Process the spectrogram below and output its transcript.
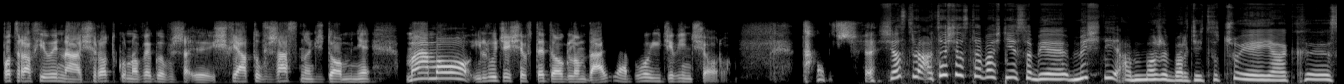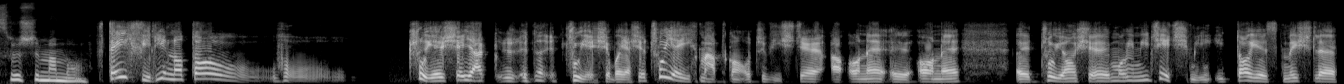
potrafiły na środku nowego y, światu wrzasnąć do mnie mamo i ludzie się wtedy oglądali, a było ich dziewięcioro. Także... Siostra, a to siostra właśnie sobie myśli, a może bardziej co czuje, jak y, słyszy mamo? W tej chwili, no to czuję się jak, no, czuję się, bo ja się czuję ich matką oczywiście, a one, one czują się moimi dziećmi i to jest myślę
